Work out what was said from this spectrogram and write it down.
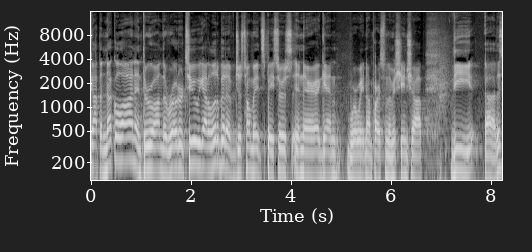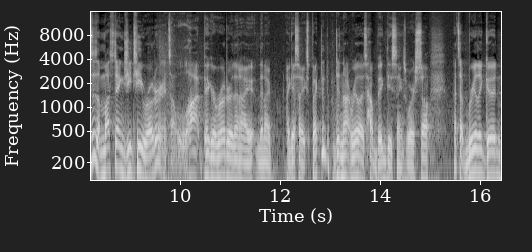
Got the knuckle on and threw on the rotor too. We got a little bit of just homemade spacers in there. Again, we're waiting on parts from the machine shop. The uh, This is a Mustang GT rotor. It's a lot bigger rotor than I, than I, I guess I expected. I did not realize how big these things were. So that's a really good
